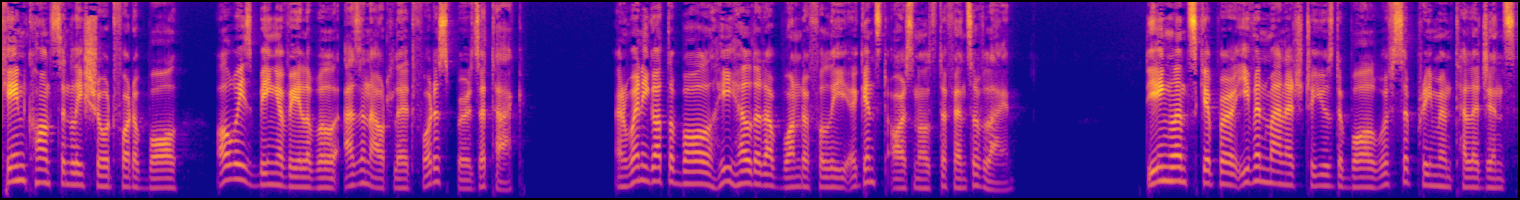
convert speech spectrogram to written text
Kane constantly showed for the ball, always being available as an outlet for the Spurs attack and when he got the ball, he held it up wonderfully against Arsenal's defensive line. The England skipper even managed to use the ball with supreme intelligence,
